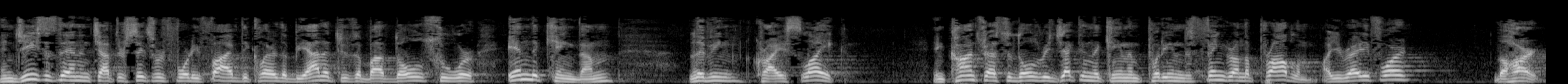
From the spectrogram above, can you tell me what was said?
And Jesus then in chapter 6 verse 45 declared the Beatitudes about those who were in the kingdom living Christ-like. In contrast to those rejecting the kingdom, putting the finger on the problem. Are you ready for it? The heart.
